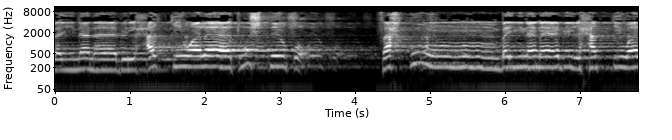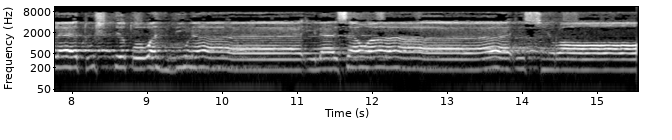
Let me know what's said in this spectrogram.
بيننا بالحق ولا تشتط فاحكم بيننا بالحق ولا تشتط واهدنا إلى سواء الصراط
